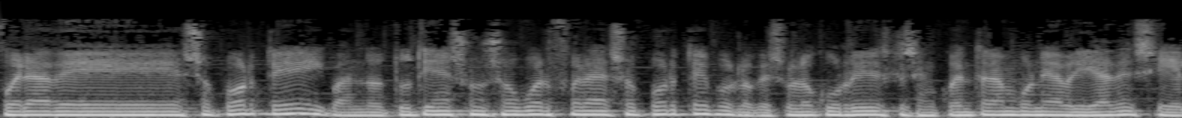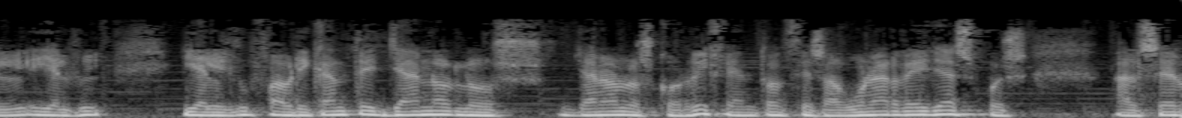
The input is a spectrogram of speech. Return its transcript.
fuera de soporte y cuando tú tienes un software fuera de soporte, pues lo que suele ocurrir es que se encuentran vulnerabilidades y el, y el, y el fabricante ya no los, ya no los corrige. Entonces, algunas de ellas, pues al ser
